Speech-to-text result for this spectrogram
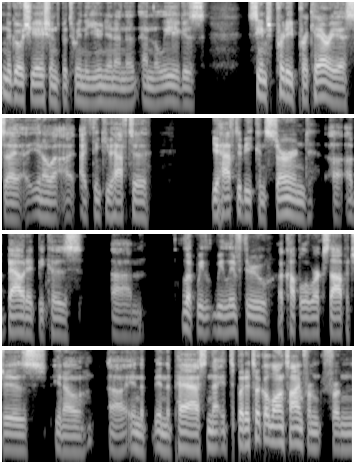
negotiations between the union and the and the league is seems pretty precarious. I, you know, I, I think you have to you have to be concerned uh, about it because um, look, we we lived through a couple of work stoppages, you know, uh, in the in the past, but it took a long time from from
